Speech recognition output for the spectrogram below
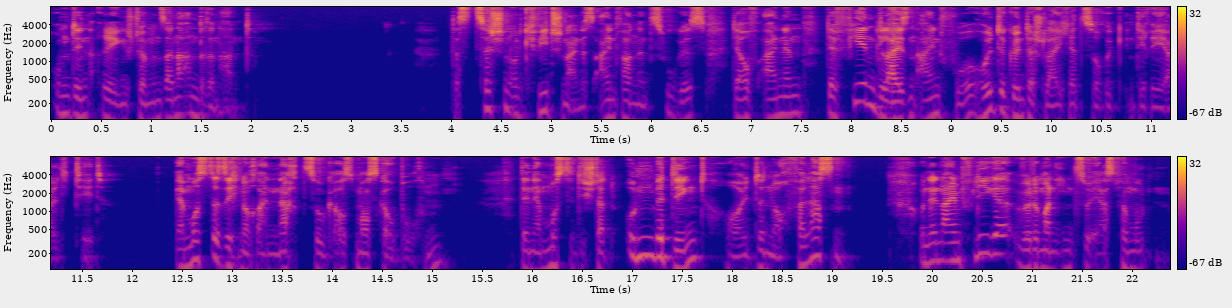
um den Regenschirm in seiner anderen Hand. Das Zischen und Quietschen eines einfahrenden Zuges, der auf einem der vielen Gleisen einfuhr, holte Günter Schleicher zurück in die Realität. Er musste sich noch einen Nachtzug aus Moskau buchen, denn er musste die Stadt unbedingt heute noch verlassen. Und in einem Flieger würde man ihn zuerst vermuten.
